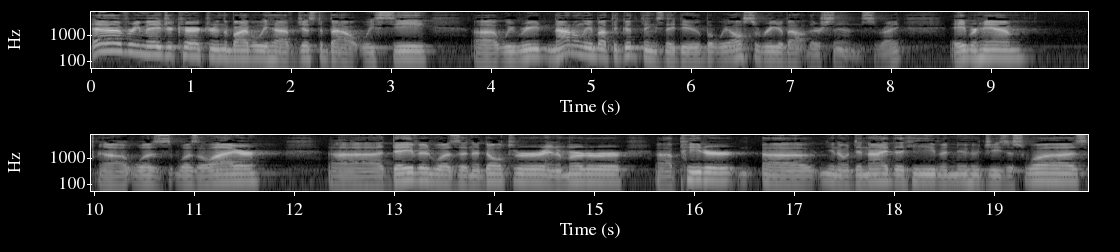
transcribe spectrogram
Every major character in the Bible we have, just about, we see uh, we read not only about the good things they do, but we also read about their sins, right? Abraham uh, was, was a liar. Uh, David was an adulterer and a murderer. Uh, Peter, uh, you know, denied that he even knew who Jesus was.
